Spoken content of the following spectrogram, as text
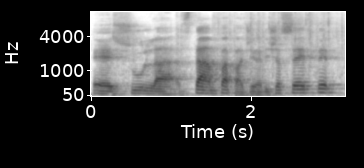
eh, sulla stampa, pagina 17.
